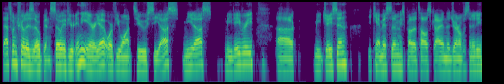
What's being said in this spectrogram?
That's when trail days is open. So if you're in the area or if you want to see us, meet us, meet Avery, uh, meet Jason, you can't miss him. He's probably the tallest guy in the general vicinity.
